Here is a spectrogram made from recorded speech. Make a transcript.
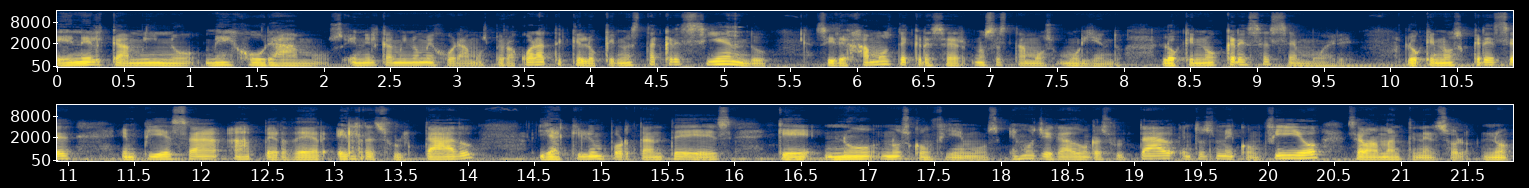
en el camino mejoramos, en el camino mejoramos, pero acuérdate que lo que no está creciendo, si dejamos de crecer, nos estamos muriendo. Lo que no crece se muere. Lo que no crece empieza a perder el resultado y aquí lo importante es que no nos confiemos. Hemos llegado a un resultado, entonces me confío, se va a mantener solo. No,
